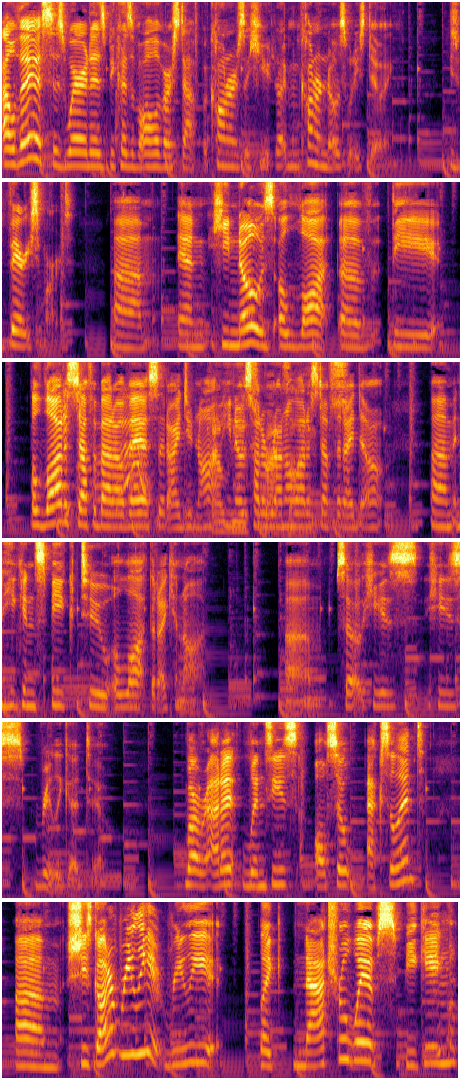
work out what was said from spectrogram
Alveus is where it is because of all of our staff. But Connor's a huge. I mean, Connor knows what he's doing. He's very smart, um, and he knows a lot of the a lot of stuff about Alveus that I do not. He knows how to run a lot of stuff that I don't, um, and he can speak to a lot that I cannot. Um, so he's he's really good too. While we're at it, Lindsay's also excellent. Um, she's got a really, really like natural way of speaking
